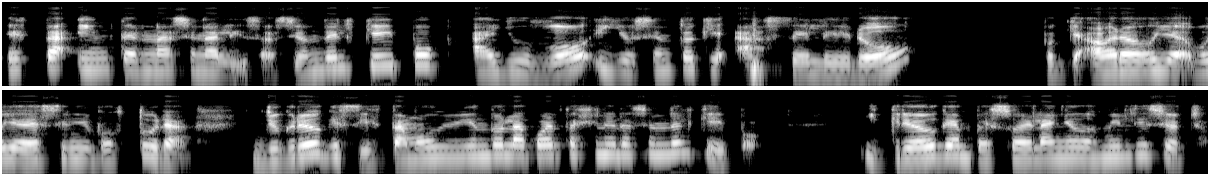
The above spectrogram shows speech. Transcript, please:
esta internacionalización del K-Pop ayudó y yo siento que aceleró, porque ahora voy a, voy a decir mi postura, yo creo que sí estamos viviendo la cuarta generación del K-Pop y creo que empezó el año 2018.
